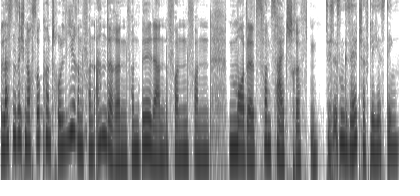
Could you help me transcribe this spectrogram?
lassen sich noch so kontrollieren von anderen, von Bildern, von, von Models, von Zeitschriften. Das ist ein gesellschaftliches Ding.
